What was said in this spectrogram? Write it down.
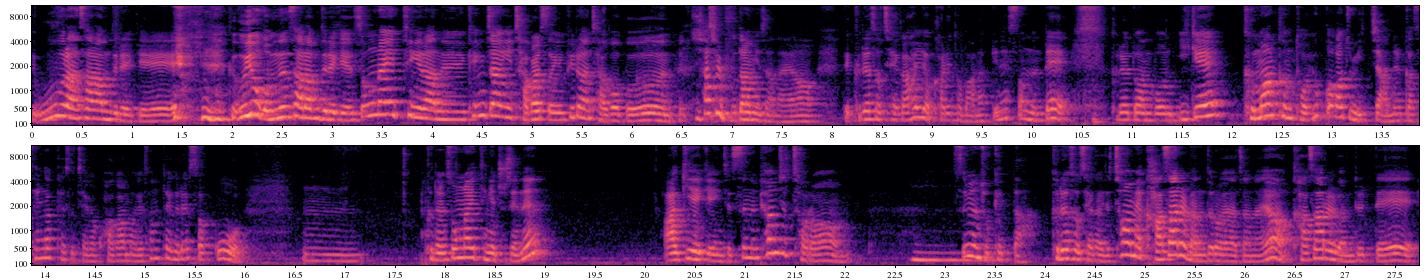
우울한 사람들에게 그 의욕 없는 사람들에게 송라이팅이라는 굉장히 자발성이 필요한 작업은. 사실 부담이잖아요. 그래서 제가 할 역할이 더 많았긴 했었는데 그래도 한번 이게 그만큼 더 효과가 좀 있지 않을까 생각해서 제가 과감하게 선택을 했었고 음, 그다음 songwriting의 주제는 아기에게 이제 쓰는 편지처럼 음. 쓰면 좋겠다. 그래서 제가 이제 처음에 가사를 만들어야 하잖아요. 가사를 만들 때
